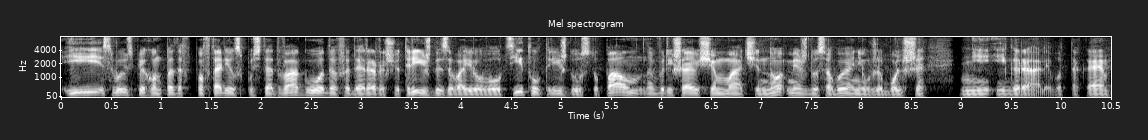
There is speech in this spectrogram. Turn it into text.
И свой успех он повторил спустя два года. Федерер еще трижды завоевывал титул, трижды уступал в решающем матче, но между собой они уже больше не играли. Вот такая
